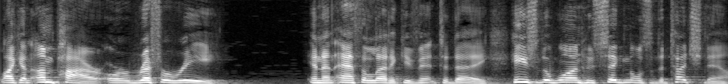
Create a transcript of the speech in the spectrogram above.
like an umpire or a referee in an athletic event today. He's the one who signals the touchdown,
